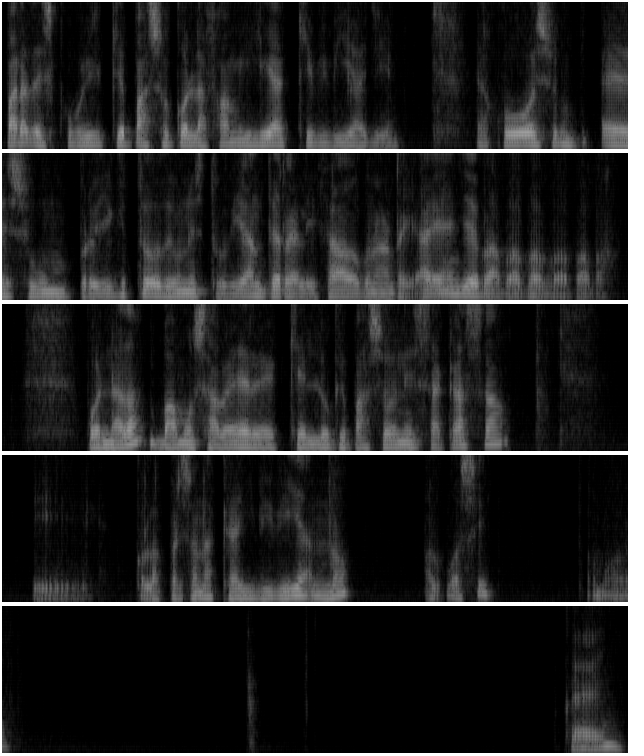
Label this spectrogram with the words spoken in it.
para descubrir qué pasó con la familia que vivía allí. El juego es un, es un proyecto de un estudiante realizado con Unreal Engine. pues nada, vamos a ver eh, qué es lo que pasó en esa casa y con las personas que ahí vivían, ¿no? Algo así. Vamos a ver. Ok.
